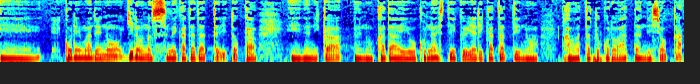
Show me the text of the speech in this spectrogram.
えーこれまでの議論の進め方だったりとか、えー何かあの課題をこなしていくやり方っていうのは変わったところはあったんでしょうか？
